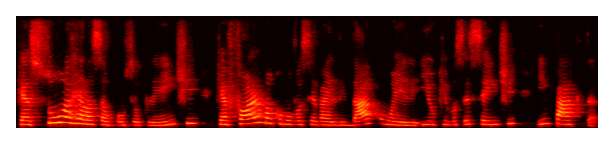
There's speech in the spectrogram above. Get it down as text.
que a sua relação com o seu cliente, que a forma como você vai lidar com ele e o que você sente impacta.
